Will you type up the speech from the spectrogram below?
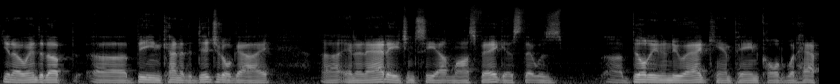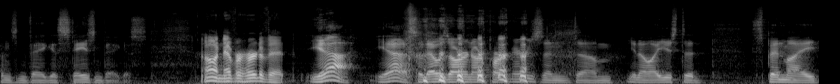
you know ended up uh, being kind of the digital guy uh, in an ad agency out in las vegas that was uh, building a new ad campaign called what happens in vegas stays in vegas. Oh never heard of it. Yeah yeah, so that was R and R Partners, and um, you know I used to spend my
